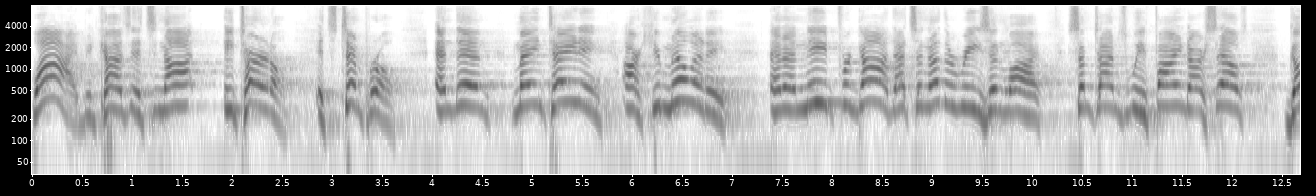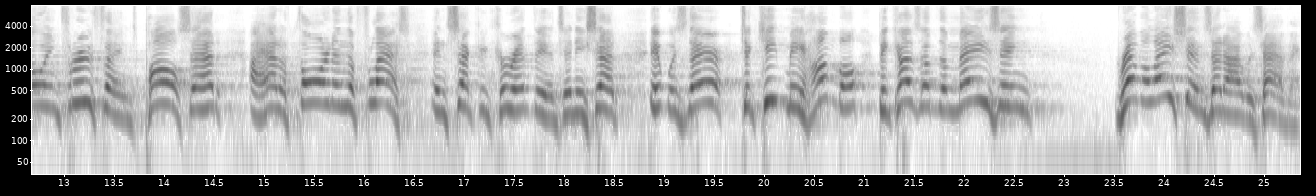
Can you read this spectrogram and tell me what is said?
Why? Because it's not eternal, it's temporal. And then maintaining our humility and a need for God. That's another reason why sometimes we find ourselves going through things. Paul said, I had a thorn in the flesh in Second Corinthians, and he said, it was there to keep me humble because of the amazing revelations that I was having.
